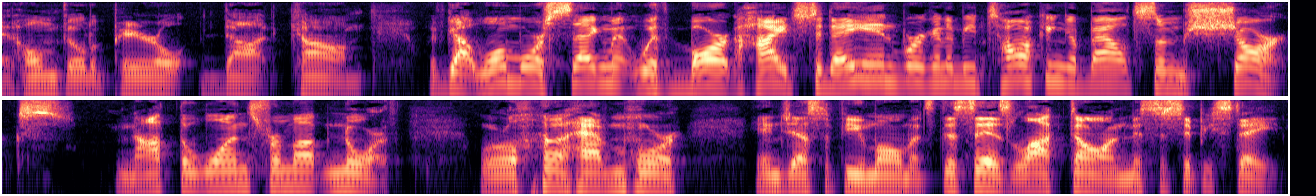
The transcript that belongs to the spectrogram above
at homefieldapparel.com. We've got one more segment with Bart Hyche today, and we're going to be talking about some sharks, not the ones from up north. We'll have more in just a few moments. This is Locked On Mississippi State.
